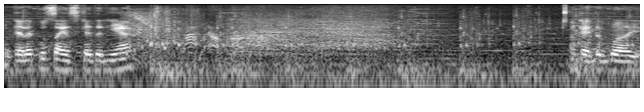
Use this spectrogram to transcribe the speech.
Okay, let's put science in here. Okay, don't worry.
